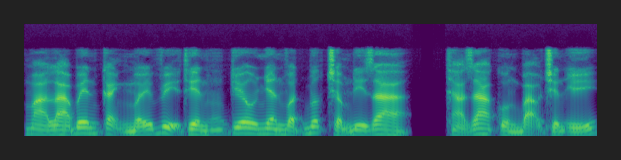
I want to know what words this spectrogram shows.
mà là bên cạnh mấy vị thiên kiêu nhân vật bước chậm đi ra, thả ra cuồng bạo chiến ý.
